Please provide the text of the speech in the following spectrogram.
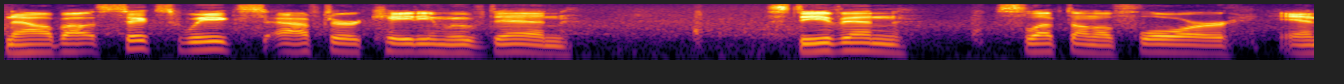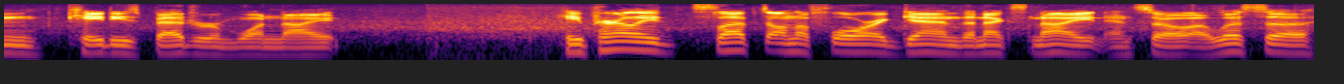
Now, about six weeks after Katie moved in, Steven slept on the floor in Katie's bedroom one night. He apparently slept on the floor again the next night, and so Alyssa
